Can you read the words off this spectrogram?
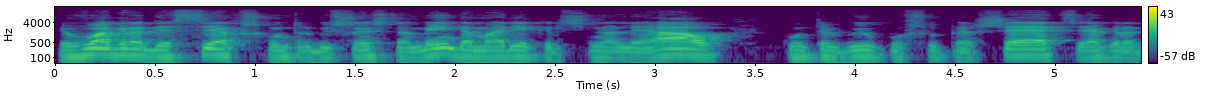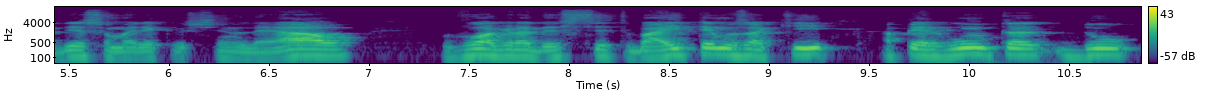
Eu vou agradecer as contribuições também da Maria Cristina Leal, contribuiu com superchat. Agradeço a Maria Cristina Leal. Vou agradecer. Aí temos aqui a pergunta do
